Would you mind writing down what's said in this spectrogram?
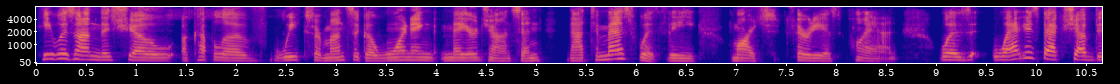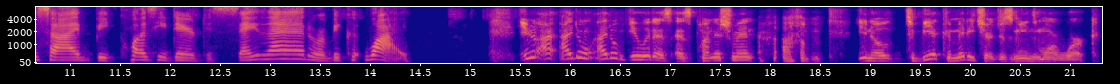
He was on this show a couple of weeks or months ago warning Mayor Johnson not to mess with the March 30th plan. Was Waguespack shoved aside because he dared to say that, or because why? You know, I, I don't I don't view it as as punishment. Um, you know, to be a committee chair just means more work.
